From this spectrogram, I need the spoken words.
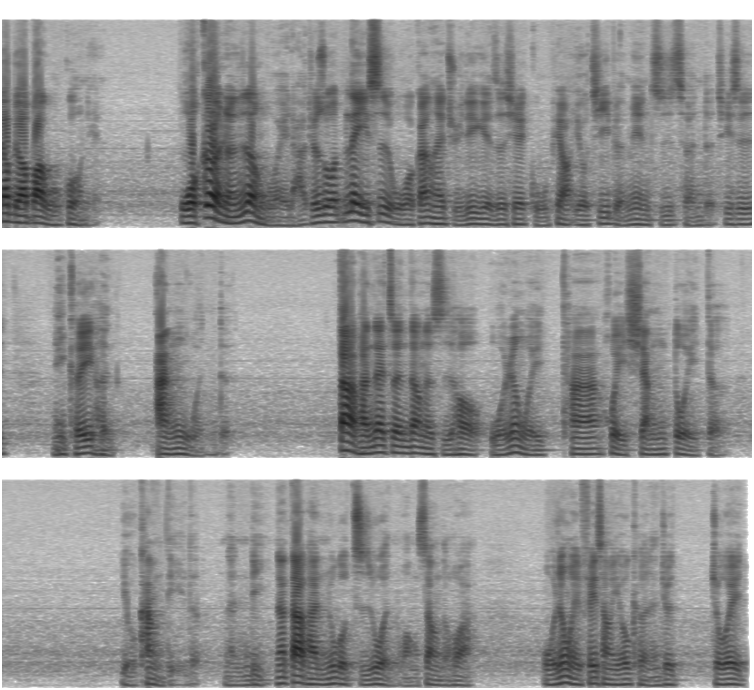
要不要报股过年？我个人认为啦，就是说类似我刚才举例的这些股票有基本面支撑的，其实你可以很。安稳的，大盘在震荡的时候，我认为它会相对的有抗跌的能力。那大盘如果止稳往上的话，我认为非常有可能就就会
